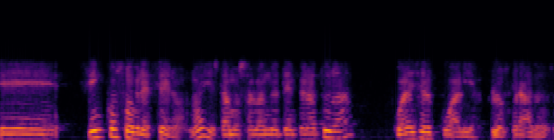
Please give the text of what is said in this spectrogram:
eh, sobre 0, ¿no? y estamos hablando de temperatura, ¿cuál es el qualia? Los grados.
